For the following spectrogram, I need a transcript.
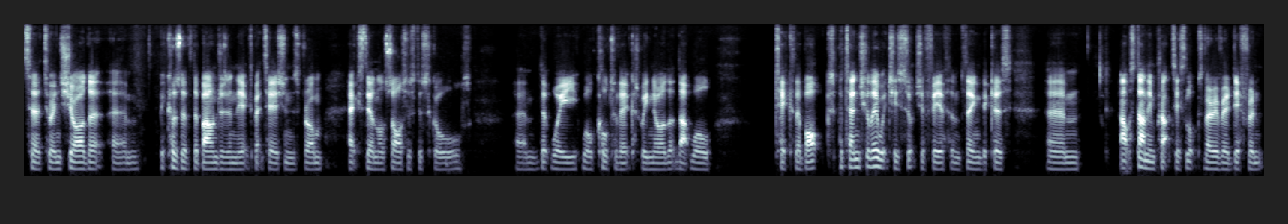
to, to ensure that um, because of the boundaries and the expectations from external sources to schools, um, that we will cultivate because we know that that will tick the box potentially, which is such a fearsome thing because um, outstanding practice looks very, very different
